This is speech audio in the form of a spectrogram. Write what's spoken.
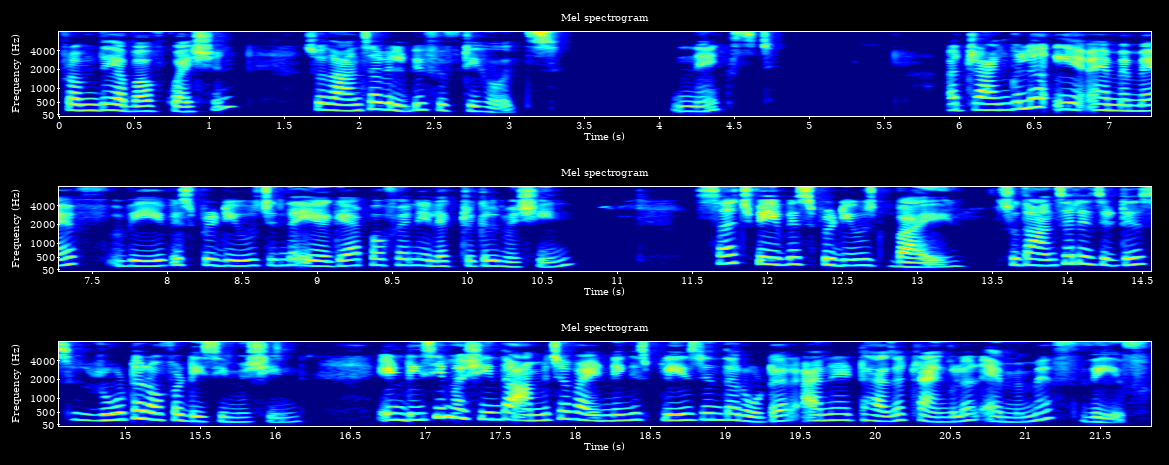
from the above question. So the answer will be 50 hertz. Next. A triangular MMF wave is produced in the air gap of an electrical machine. Such wave is produced by, so the answer is it is rotor of a DC machine. In DC machine, the armature winding is placed in the rotor and it has a triangular MMF wave.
